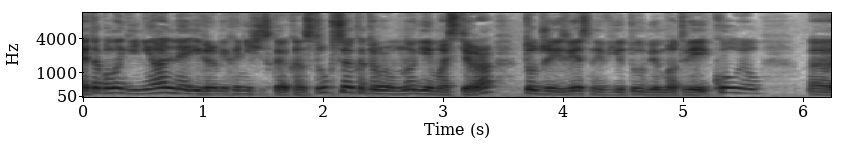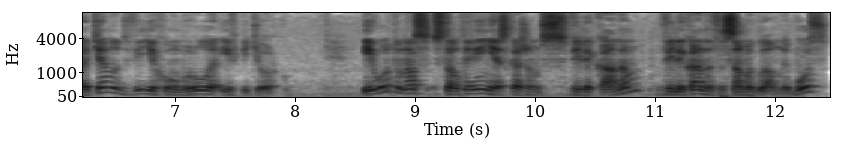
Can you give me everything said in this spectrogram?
Это была гениальная игромеханическая конструкция, которую многие мастера, тот же известный в ютубе Матвей Колвилл, э, тянут в виде хоумрула и в пятерку. И вот у нас столкновение, скажем, с великаном. Великан это самый главный босс,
